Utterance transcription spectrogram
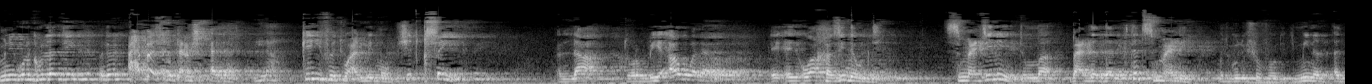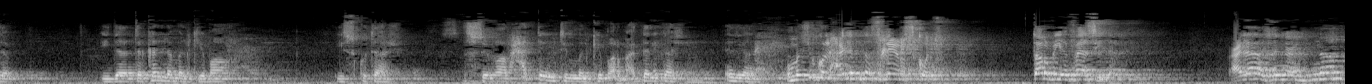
من يقول لك بلادي أحبس ما تعرفش الاداب لا. كيف تعلمه ماشي تقصي لا. تربي اولا. واخا زيد ولدي. سمعتي ليه ثم بعد ذلك تسمع ليه وتقول لي شوف ولدي من الأدب؟ إذا تكلم الكبار يسكتاش الصغار حتى يتم الكبار بعد ذلك اش وماشي كل حاجة انت صغير اسكت. تربية فاسدة. علاش؟ لأن عندنا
